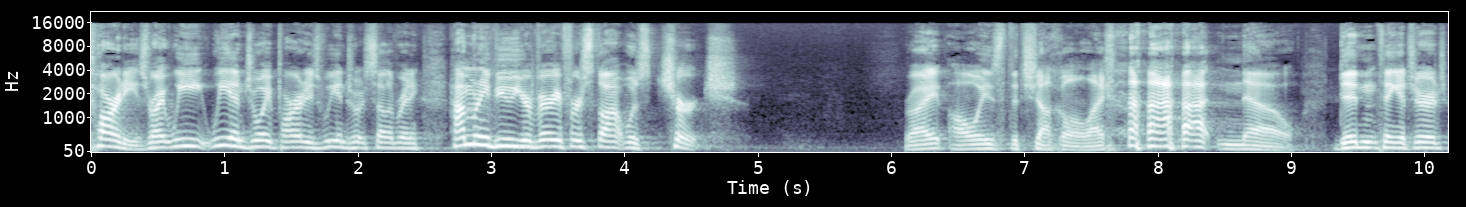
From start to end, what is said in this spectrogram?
parties, right? We, we enjoy parties, we enjoy celebrating. How many of you, your very first thought was church? Right? Always the chuckle, like, no didn't think of church.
